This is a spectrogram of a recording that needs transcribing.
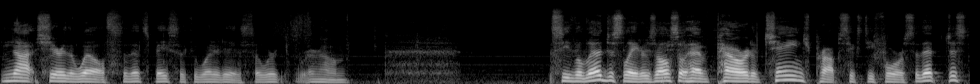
not share the wealth. So that's basically what it is. So we're, we're um, see the legislators also have power to change Prop 64. So that just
